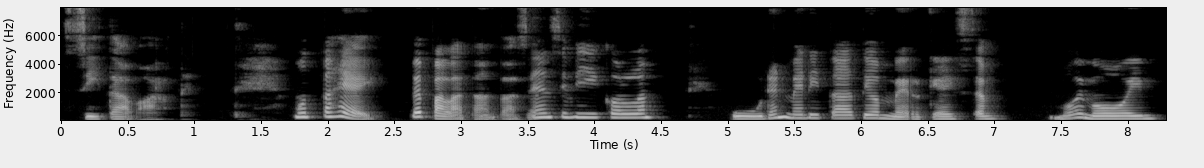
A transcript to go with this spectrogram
sitä varten. Mutta hei, me palataan taas ensi viikolla uuden meditaation merkeissä. Moi moi!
